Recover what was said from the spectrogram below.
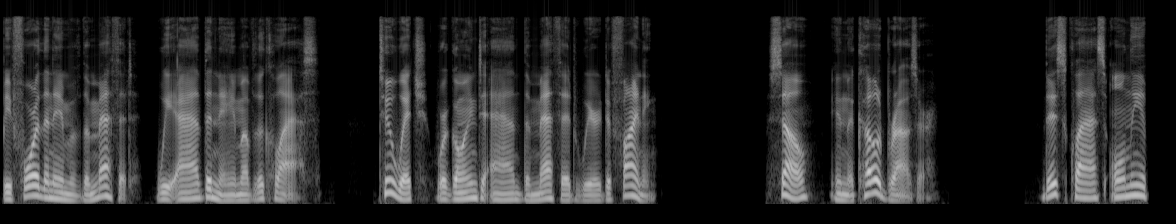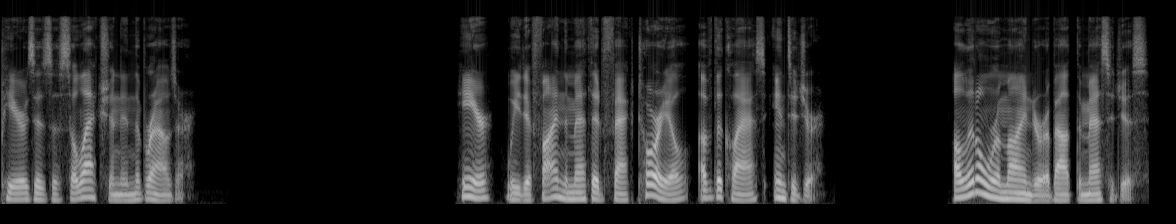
before the name of the method, we add the name of the class to which we're going to add the method we're defining. So, in the code browser, this class only appears as a selection in the browser. Here, we define the method factorial of the class integer. A little reminder about the messages.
